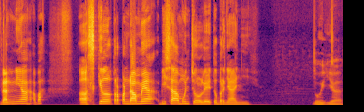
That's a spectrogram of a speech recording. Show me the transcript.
Dan ini ya apa? eh, skill terpendamnya bisa muncul yaitu bernyanyi. Oh iya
